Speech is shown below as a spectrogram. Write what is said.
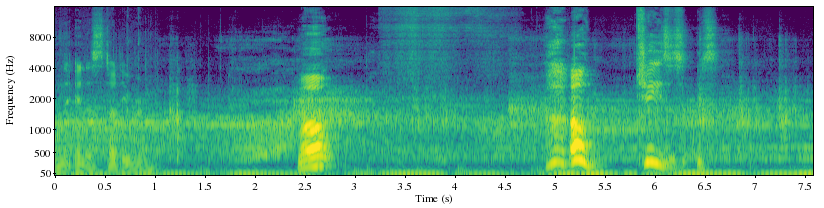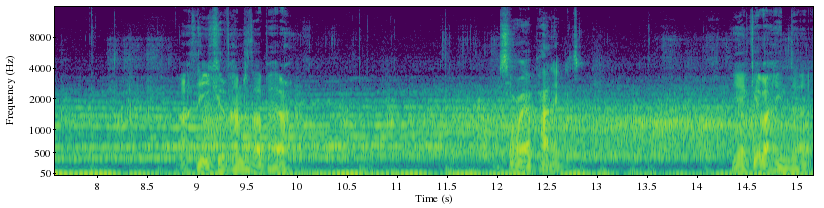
in the inner study room. Whoa! oh! Jesus! It's... I think you could have handled that better. Sorry, I panicked. Yeah, get behind that.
